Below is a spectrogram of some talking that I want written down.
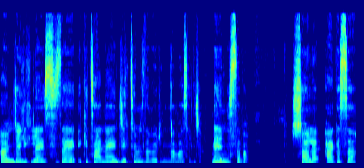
Öncelikle size iki tane cilt temizleme ürününden bahsedeceğim. Birincisi bu. Şöyle arkası,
